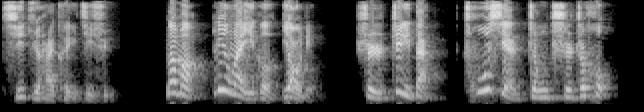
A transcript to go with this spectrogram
棋局还可以继续。那么另外一个要点是这一带。出现争吃之后，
